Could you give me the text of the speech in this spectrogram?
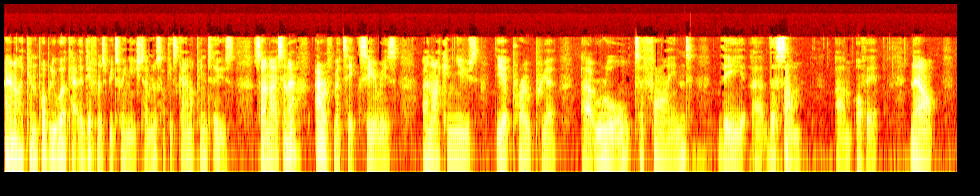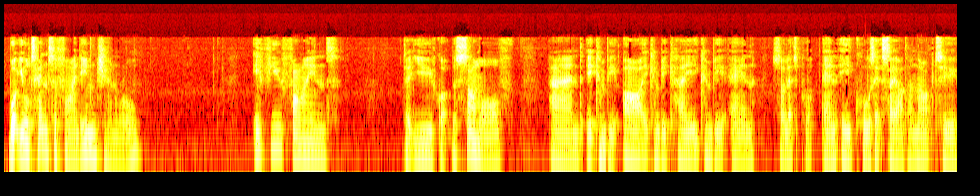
And I can probably work out the difference between each term. It looks like it's going up in twos. So now it's an arithmetic series and I can use the appropriate uh, rule to find the, uh, the sum um, of it. Now, what you'll tend to find in general, if you find that you've got the sum of, and it can be R, it can be K, it can be N, so let's put N equals, let's say, I don't know, up to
